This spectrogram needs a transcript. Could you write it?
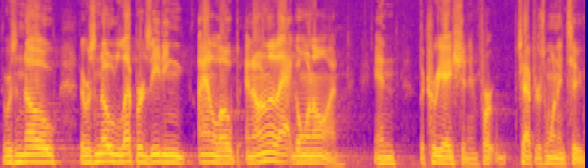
There was no, there was no leopards eating antelope and none of that going on in the creation in chapters 1 and 2.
